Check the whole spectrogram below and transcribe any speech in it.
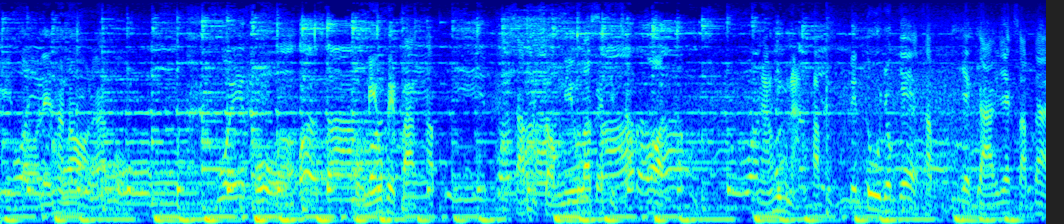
ให้ใส่ต่อเล่นข้างนอกนะครับผม6นิ้วเฟซปลั๊กครับ32นิ้ว183ก้อนครับงานหุ้มหนังครับ เป็นตู้ยกแยกครับ แยกกลางแยกซับได้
